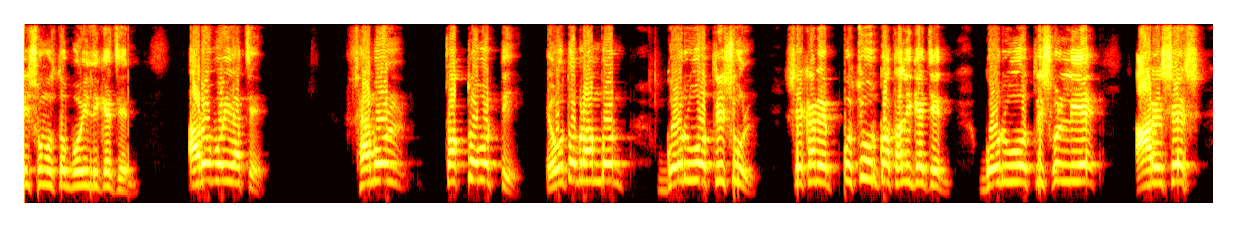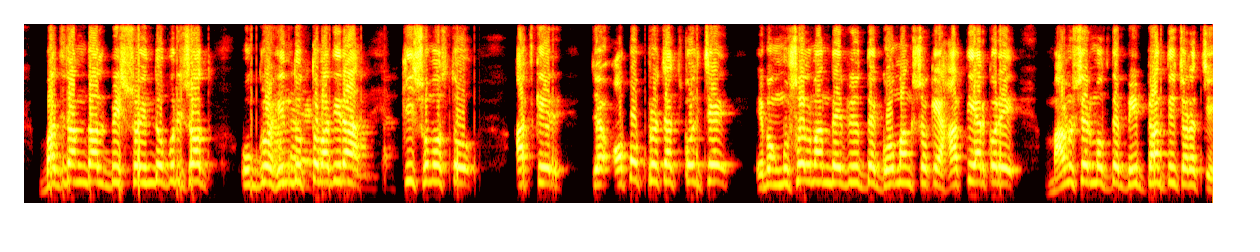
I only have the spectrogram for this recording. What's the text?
এই সমস্ত বই লিখেছেন। আরও বই আছে। শ্যামল চক্রবর্তী, এও তো ব্রাহ্মণ, গরু ও ত্রিশূল। সেখানে প্রচুর কথা লিখেছেন। গরু ও ত্রিশূল নিয়ে আর এস এস বজরং দল, বিশ্ব হিন্দু পরিষদ, উগ্র হিন্দুত্ববাদীরা কি সমস্ত আজকের যে অপপ্রচার করছে এবং মুসলমানদের বিরুদ্ধে গোমাংসকে হাতিয়ার করে মানুষের মধ্যে বিভ্রান্তি চড়াচ্ছে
